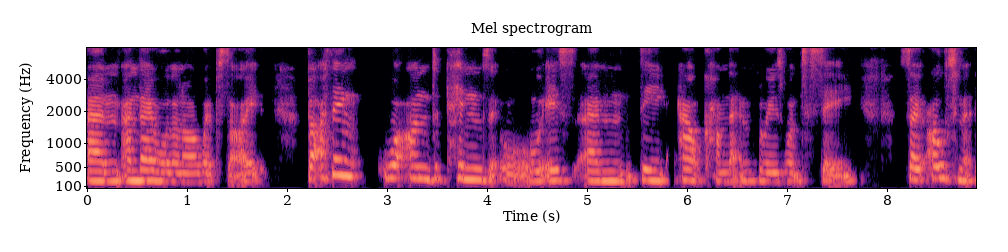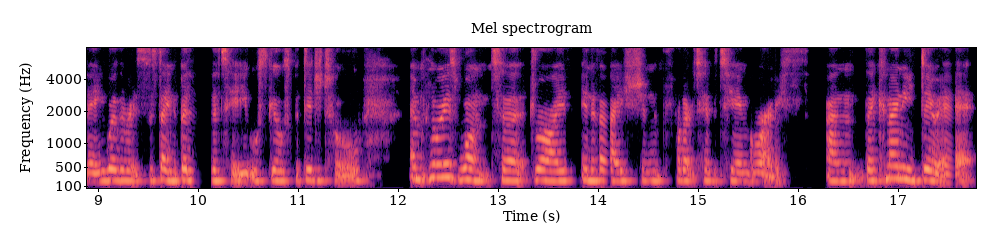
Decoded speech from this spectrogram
um, and they're all on our website. But I think what underpins it all is um, the outcome that employers want to see. So ultimately, whether it's sustainability or skills for digital, employers want to drive innovation, productivity, and growth. And they can only do it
